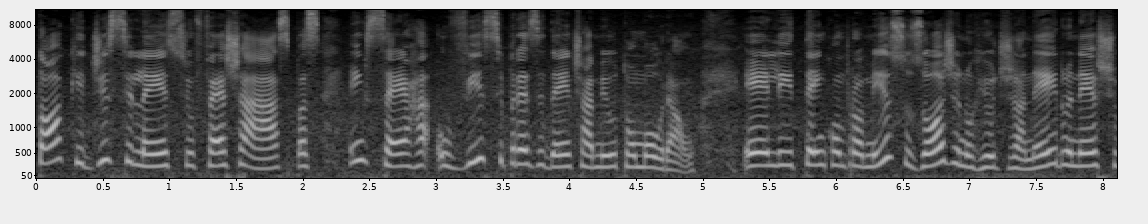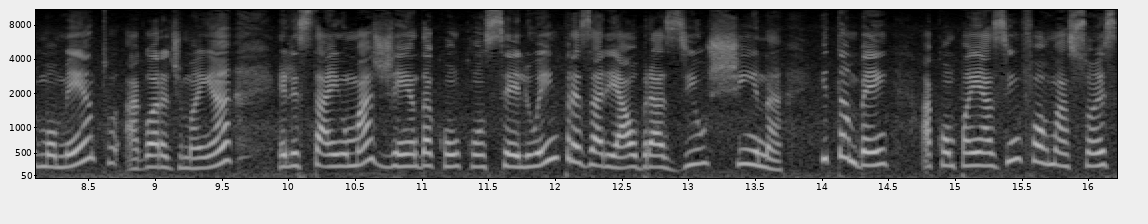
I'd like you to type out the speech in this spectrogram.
toque de silêncio, fecha aspas, encerra o vice-presidente Hamilton Mourão. Ele tem compromissos hoje no Rio de Janeiro. Neste momento, agora de manhã, ele está em uma agenda com o Conselho Empresarial Brasil-China e também acompanha as informações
